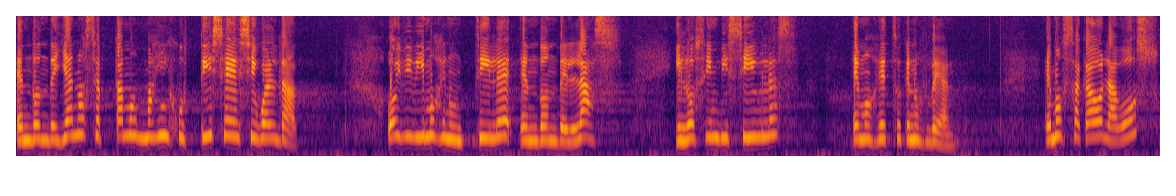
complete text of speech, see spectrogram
en donde ya no aceptamos más injusticia y desigualdad, Hoy vivimos en un Chile en donde las y los invisibles hemos hecho que nos vean. Hemos sacado la voz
